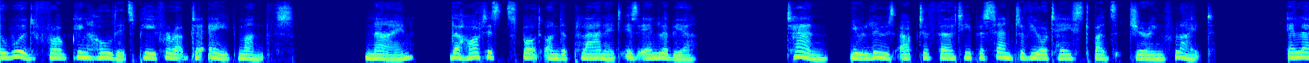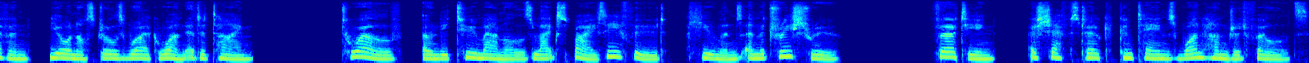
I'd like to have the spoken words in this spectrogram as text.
The wood frog can hold its pee for up to 8 months. 9. The hottest spot on the planet is in Libya. 10. You lose up to 30% of your taste buds during flight. 11. Your nostrils work one at a time. 12. Only two mammals like spicy food, humans and the tree shrew. 13. A chef's toque contains 100 folds.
